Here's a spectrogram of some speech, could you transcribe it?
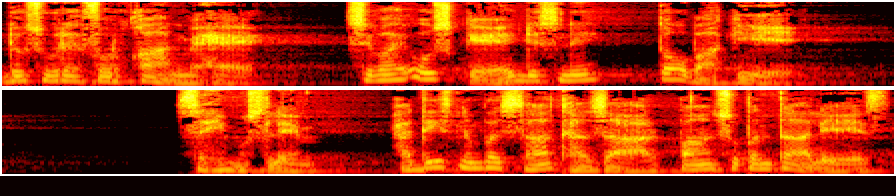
جو سورہ فرقان میں ہے، سوائے اس کے جس نے توبہ کی۔ صحیح مسلم، حدیث نمبر سات ہزار پانچ سو پنتالیس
